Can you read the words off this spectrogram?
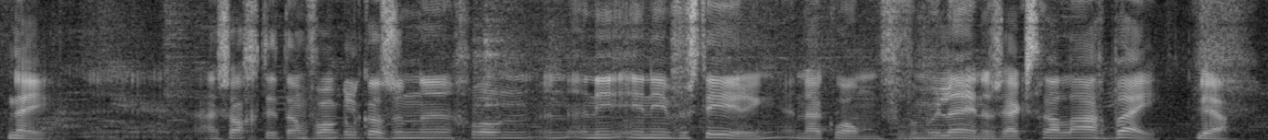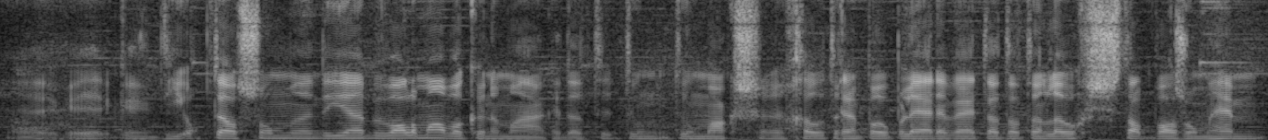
Nee. Hij zag dit aanvankelijk als een, uh, gewoon een, een, een, investering. En daar kwam voor Formule 1 dus extra laag bij. Ja. die optelsom die hebben we allemaal wel kunnen maken. Dat toen, toen Max groter en populairder werd, dat dat een logische stap was om hem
